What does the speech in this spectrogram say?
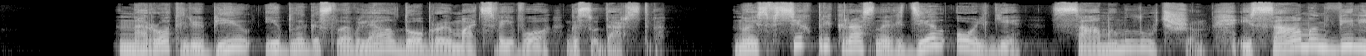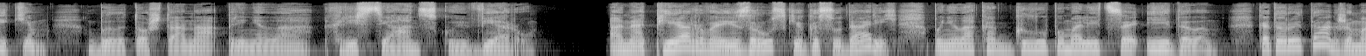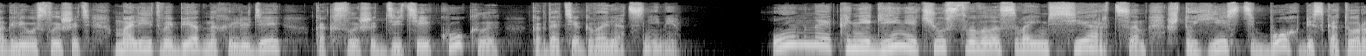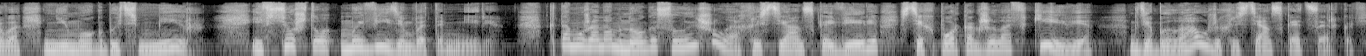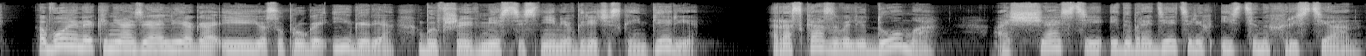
Народ любил и благословлял добрую мать своего государства. Но из всех прекрасных дел Ольги самым лучшим и самым великим было то, что она приняла христианскую веру. Она первая из русских государей поняла, как глупо молиться идолам, которые также могли услышать молитвы бедных людей, как слышат детей куклы, когда те говорят с ними. Умная княгиня чувствовала своим сердцем, что есть Бог, без которого не мог быть мир, и все, что мы видим в этом мире. К тому же она много слышала о христианской вере с тех пор, как жила в Киеве, где была уже христианская церковь. Воины князя Олега и ее супруга Игоря, бывшие вместе с ними в Греческой империи, рассказывали дома о счастье и добродетелях истинных христиан,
